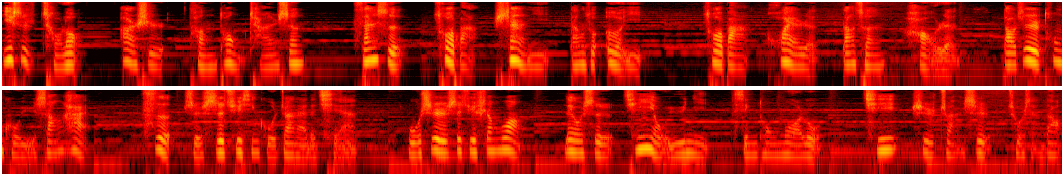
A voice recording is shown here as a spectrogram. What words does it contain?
一是丑陋，二是疼痛缠身，三是错把善意当作恶意。错把坏人当成好人，导致痛苦与伤害；四是失去辛苦赚来的钱；五是失去声望；六是亲友与你形同陌路；七是转世出神道。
